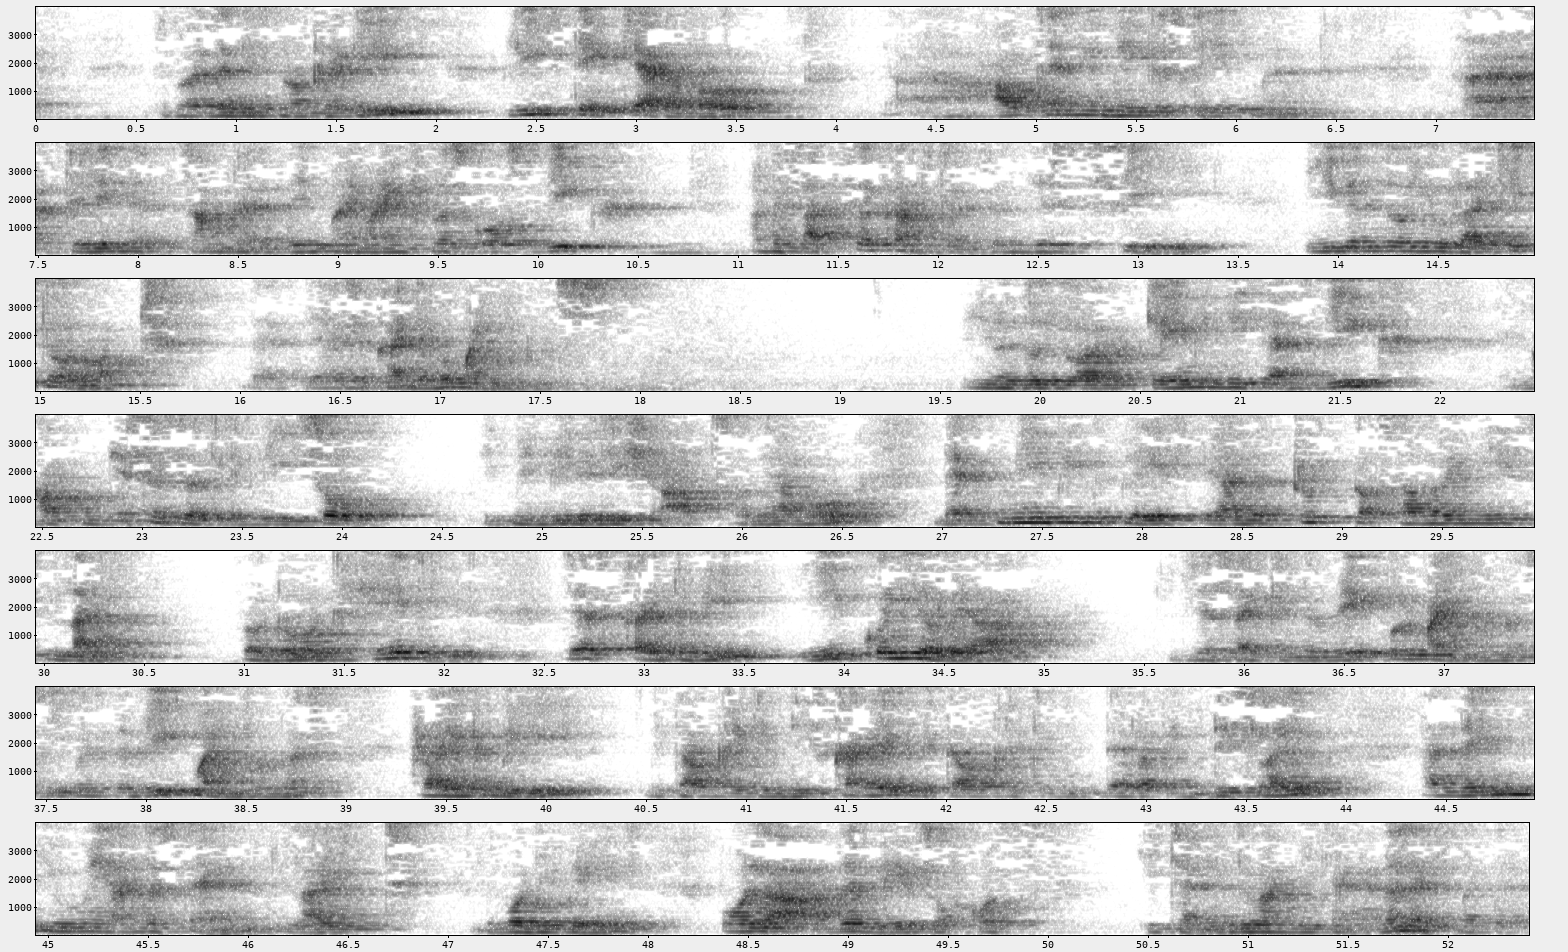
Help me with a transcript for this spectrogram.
the person is not ready, please take care about uh, how can you make a statement uh, telling that sometimes then my mindfulness goes weak. Under such circumstances, just see, even though you like it or not, that there is a kind of a mindfulness. Even though you are claiming this as weak, not necessarily be so. It may be very sharp. So therefore, that may be the place where the truth of suffering is lying. So don't hate it. Just try to be equally aware, just like in the wakeful mindfulness, even in the weak mindfulness, try to be without getting discouraged, without getting, developing dislike, and then you may understand light, the body pains, all the other waves, of course, each and every one we can analyze, but the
